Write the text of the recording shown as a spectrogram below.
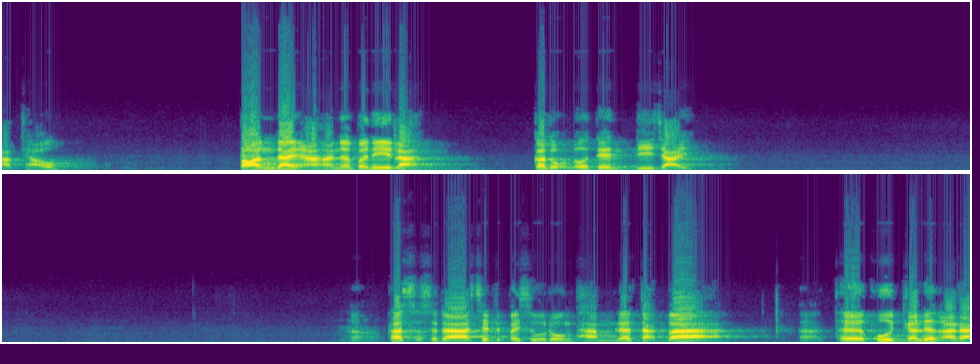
อับเฉาตอนได้อาหารอันประณีตล่ะ กระโดดโลดเต้นดีใจอ่า พระศาสดาเสด็จไปสู่โรงธรรม แล้วตรัสว่าเธอพูดกันเรื่องอะไร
